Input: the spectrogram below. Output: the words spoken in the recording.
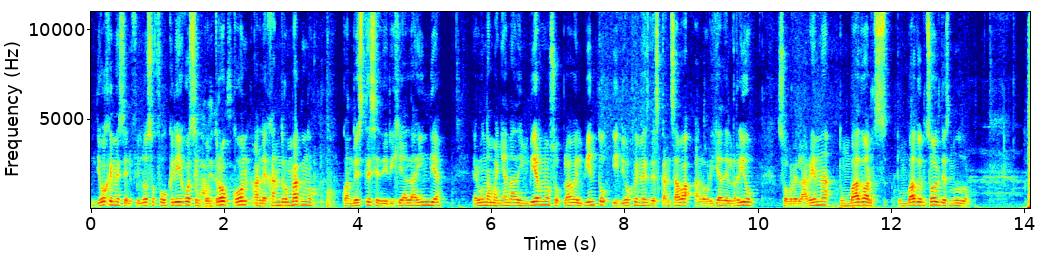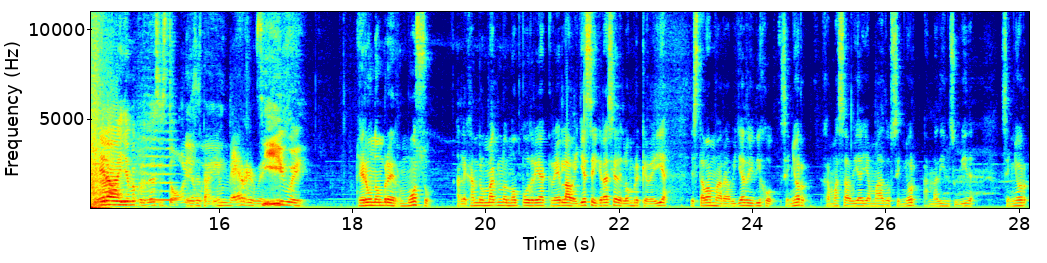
Diógenes, el filósofo griego, se A la encontró con. Alejandro Magno cuando éste se dirigía a la India. Era una mañana de invierno, soplaba el viento y Diógenes descansaba a la orilla del río, sobre la arena, tumbado, al, tumbado el sol desnudo. Era Ay, un- ya me acordé de esa historia, verga, güey. Sí, güey. Era un hombre hermoso. Alejandro Magno no podría creer la belleza y gracia del hombre que veía. Estaba maravillado y dijo, Señor, jamás había llamado Señor a nadie en su vida. Señor,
